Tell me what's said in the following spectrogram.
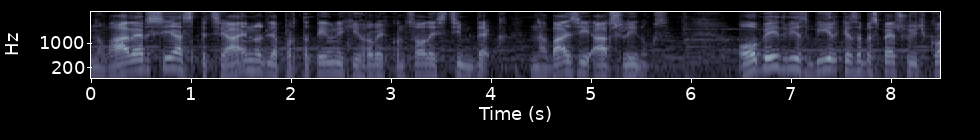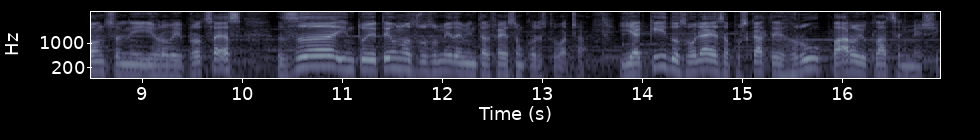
Нова версія спеціально для портативних ігрових консолей Steam Deck на базі Arch Linux. Обидві збірки забезпечують консольний ігровий процес з інтуїтивно зрозумілим інтерфейсом користувача, який дозволяє запускати гру парою клацань миші.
